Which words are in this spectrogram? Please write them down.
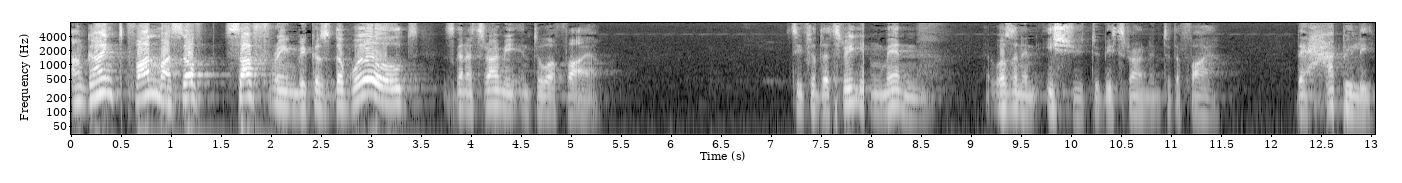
I'm going to find myself suffering because the world is going to throw me into a fire. See, for the three young men, it wasn't an issue to be thrown into the fire. They happily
